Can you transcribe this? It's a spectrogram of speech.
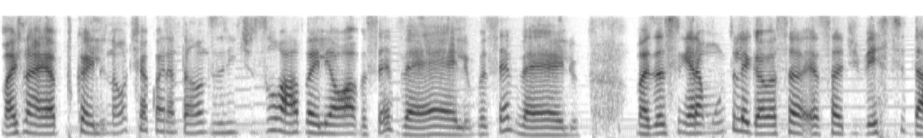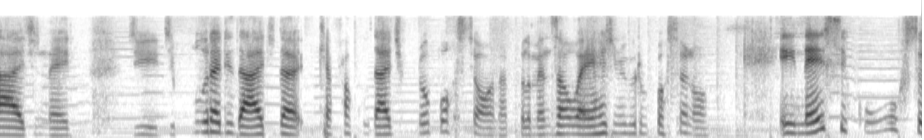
Mas na época ele não tinha 40 anos, a gente zoava ele, ó, oh, você é velho, você é velho. Mas assim, era muito legal essa, essa diversidade, né? De, de pluralidade da, que a faculdade proporciona, pelo menos a UERJ me proporcionou. E nesse curso,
